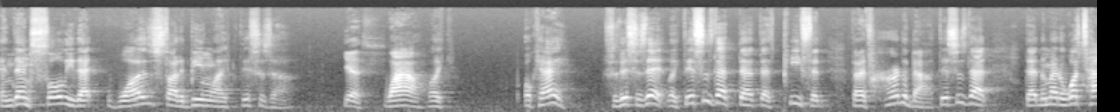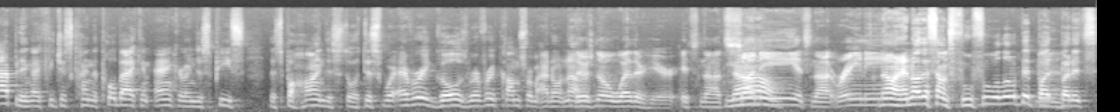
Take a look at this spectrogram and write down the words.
and then slowly that was started being like, "This is a yes. wow." Like, okay, so this is it. Like, this is that that that peace that that I've heard about. This is that that no matter what's happening, I could just kind of pull back and anchor in this peace that's behind this thought. This wherever it goes, wherever it comes from, I don't know. There's no weather here. It's not No. sunny. It's not rainy. No, and I know that sounds foo-foo a little bit, but Yeah. but it's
